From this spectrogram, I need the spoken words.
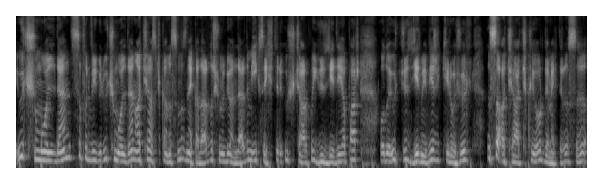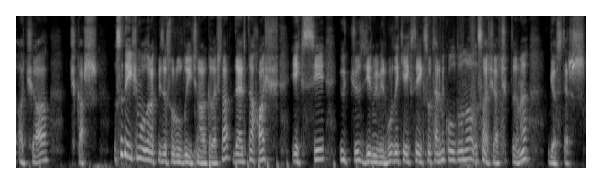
3 molden 0,3 molden açığa çıkan ısımız ne kadardır? Şunu gönderdim. X eşittir 3 çarpı 107 yapar. O da 321 kilojül ısı açığa çıkıyor demektir. Isı açığa çıkar. Isı değişimi olarak bize sorulduğu için arkadaşlar delta H eksi 321 buradaki eksi eksotermik olduğunu ısı açığa çıktığını gösterir.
